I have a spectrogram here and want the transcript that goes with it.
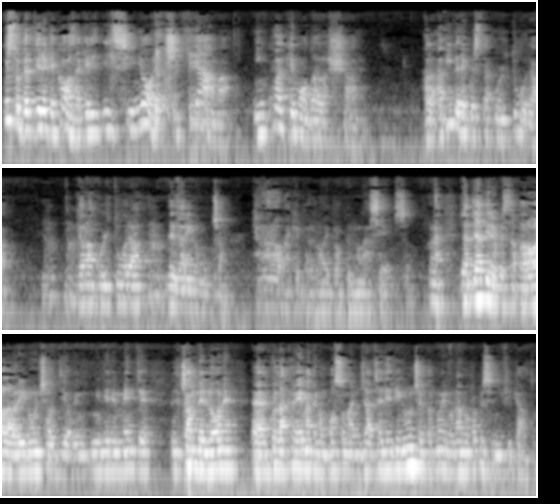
Questo per dire che cosa? Che il, il Signore ci chiama in qualche modo a lasciare, a, a vivere questa cultura, che è una cultura della rinuncia, che è una roba che per noi proprio non ha senso Già, già dire questa parola, la rinuncia, oddio, mi viene in mente il ciambellone eh, con la crema che non posso mangiare, cioè le rinunce per noi non hanno proprio significato.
